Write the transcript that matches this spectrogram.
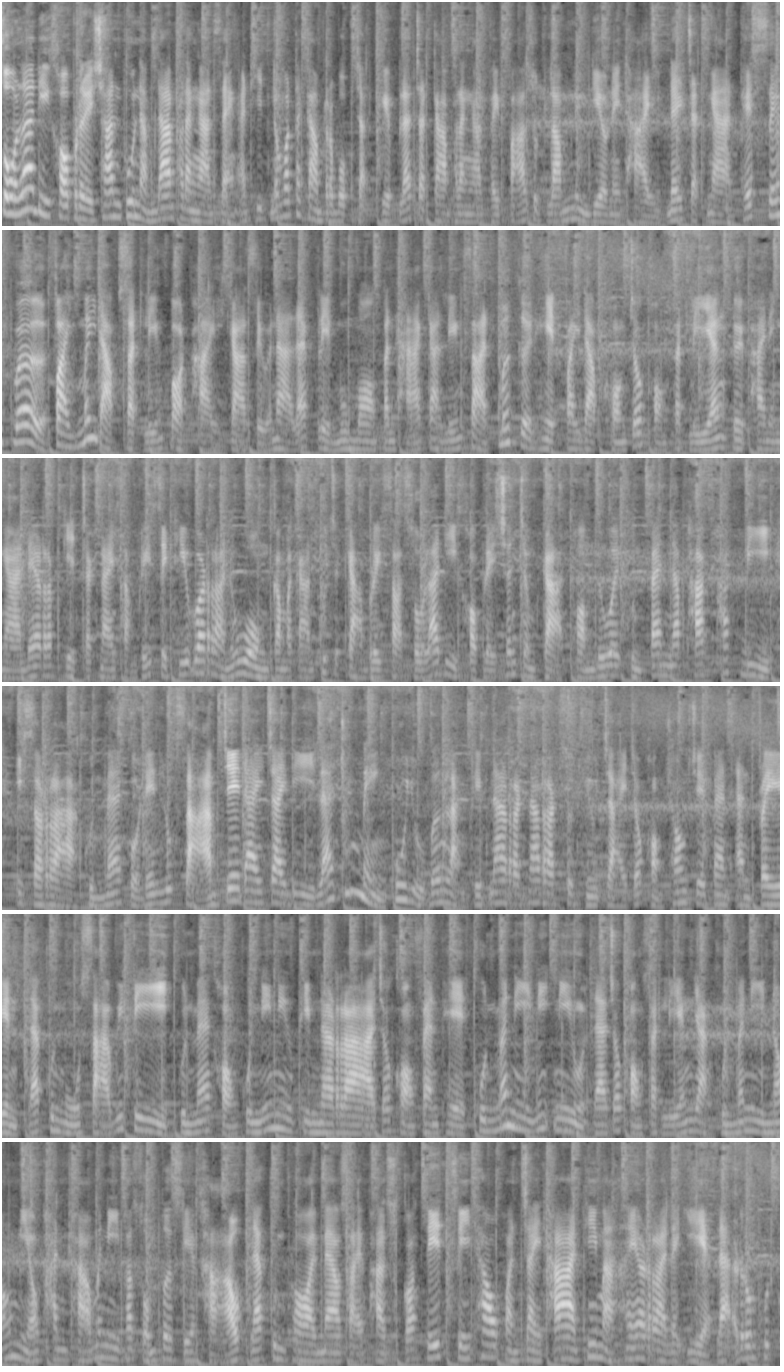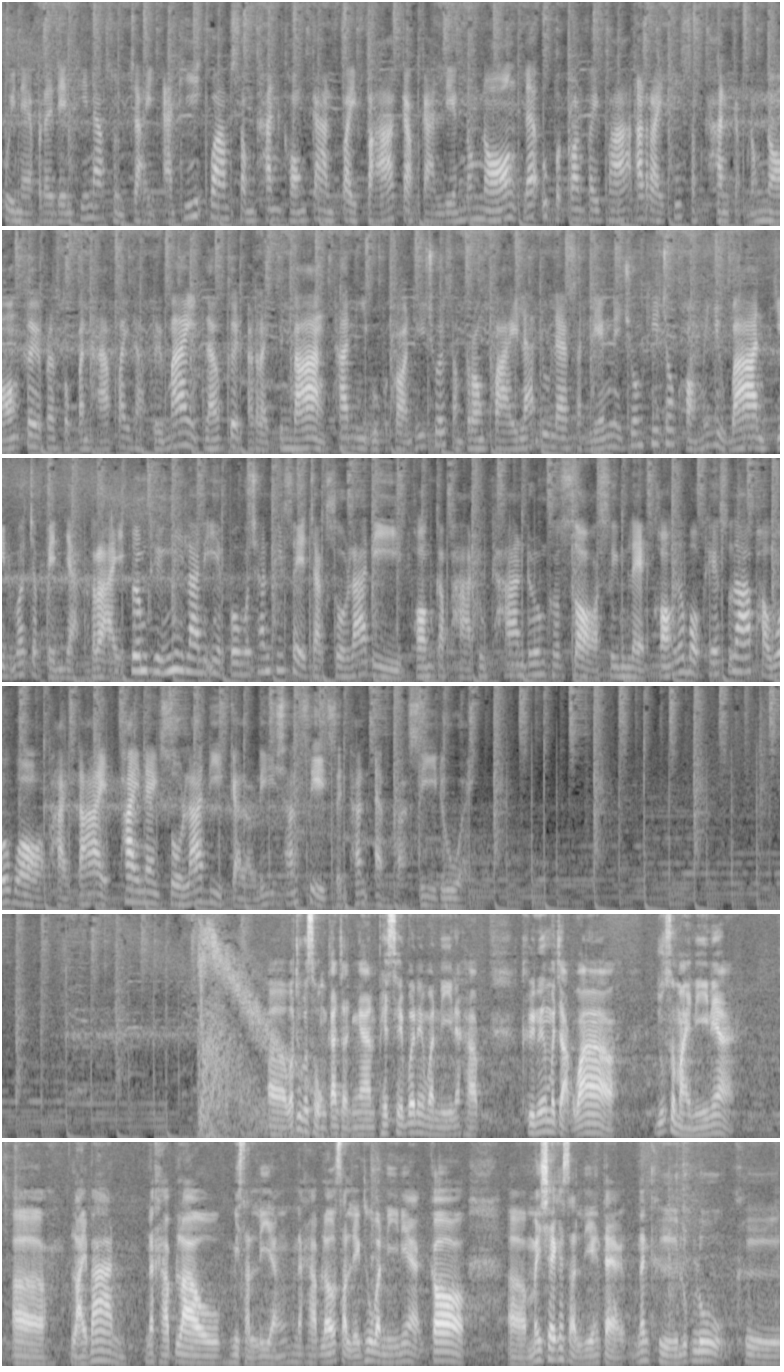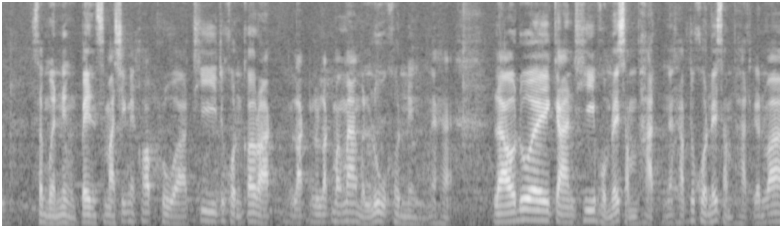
Solar D Corporation ผู้นำด้านพลังงานแสงอาทิตย์ นวัตกรรมระบบจัดเก็บและจัดการพลังงานไฟฟ้าสุดล้ำหนึ่งเดียวในไทย ได้จัดงาน Pet Saver ไฟไม่ดับสัตว์เลี้ยงปลอดภัย การเสวนาและเปลี่ยนมุมมองปัญหาการเลี้ยงสัตว์ เมื่อเกิดเหตุไฟดับของเจ้าของสัตว์เลี้ยง โดยภายในงานได้รับเกียรติจากนายสัมฤทธิ์สิทธิวรานุวงศ์กรรมการผู้จัดการบริษัท Solar D Corporation จำกัดพร้อมด้วยคุณแป้นนภักพักดี อิสรา คุณแม่โกลเด้นลูกสามเจไดใจดี และจุ้งเหม่งผู้อยู่เบื้องหลังคลิปน่ารักน่ารักสุดฮิวใจเจ้าของของช่อง Japan and Friend และคุณหมูสาวิตี คุณแม่ของคุณนินิวพิมนารา เจ้าของแฟนเพจ คุณมณีนินิว และเจ้าของสัตว์เลี้ยงอย่างคุณมณีน้องเหมียวพันขาวมณีผสมเปอร์เซียขาว และคุณพลอยแมวสายพันธุ์สกอตติชสีเทาขวัญใจทาสที่มาให้รายละเอียด และร่วมพูดคุยในประเด็นที่น่าสนใจ อาทิความสำคัญของการไฟฟ้ากับการเลี้ยงน้องๆ และอุปกรณ์ไฟฟ้าอะไรที่สำคัญกับน้องๆ เคยประสบปัญหาไฟดับหรือไม่ แล้วเกิดอะไรขึ้นบ้าง ถ้ามีอุปกรณ์ที่ช่วยสำรองไฟและดูแลสัตว์เลี้ยงในช่วงที่เจ้าของไม่อยู่บ้าน คิดว่าจะเป็นอย่างไร รวมถึงมีรายละเอียดโปรโมชั่นพิเศษจากโซล่าดีพร้อมกับพาทุกท่านร่วมทดสอบซิมเลตของระบบ Tesla Powerwall ภายใต้ ภายในโซล่าดีแกลเลอรี่ชั้น 4 เซ็นทรัลแอมบาซีด้วยวัตถุประสงค์การจัดงานเพ t เซเวอร์ในวันนี้นะครับ คือเนื่องมาจากว่ายุคสมัยนี้เนี่ย หลายบ้านนะครับเรามีสัตว์เลี้ยงนะครับแล้วสัตว์เลี้ยงทุกวันนี้เนี่ยก็ไม่ใช่แค่สัตว์เลี้ยงแต่นั่นคือลูกๆคือเสมือนหนึ่งเป็นสมาชิกในครอบครัวที่ทุกคนก็รักรักรักมากๆเหมือนลูกคนหนึ่งนะฮะแล้วด้วยการที่ผมได้สัมผัสนะครับทุกคนได้สัมผัสกันว่า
